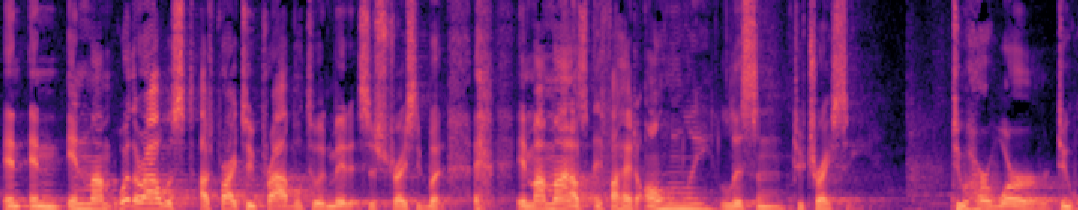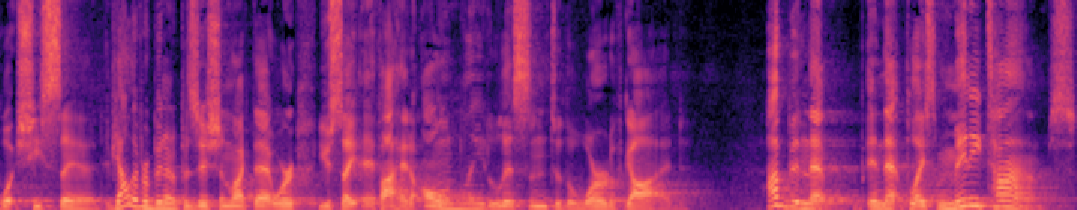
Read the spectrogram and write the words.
And and in my whether I was I was probably too prideful to admit it, Sister Tracy, but in my mind, I was, if I had only listened to Tracy, to her word, to what she said. Have y'all ever been in a position like that where you say, if I had only listened to the word of God? I've been that, in that place many times.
